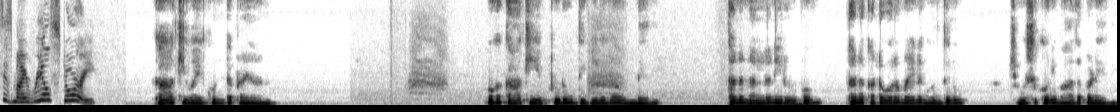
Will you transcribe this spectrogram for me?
This is my real story. కాకి వైకుంఠ ప్రయాణం. ఒక కాకి ఎప్పుడూ దిగులుగా ఉండేది. తన నల్లని రూపం తన కఠోరమైన గొంతును చూసుకొని బాధపడేది.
